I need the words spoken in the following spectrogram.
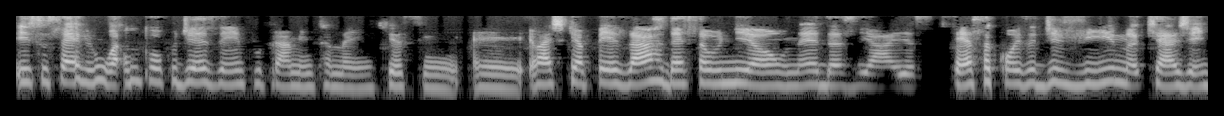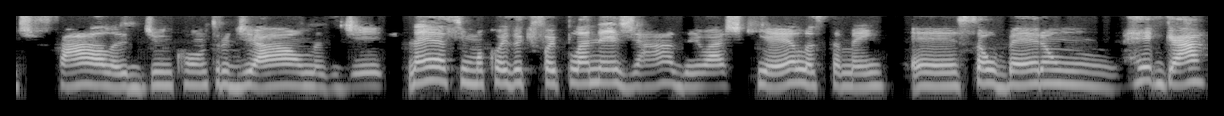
isso serve um, um pouco de exemplo para mim também, que assim, é, eu acho que apesar dessa união, né, das iaias, essa coisa divina que a gente fala, de encontro de almas, de, né, assim, uma coisa que foi planejada, eu acho que elas também é, souberam regar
